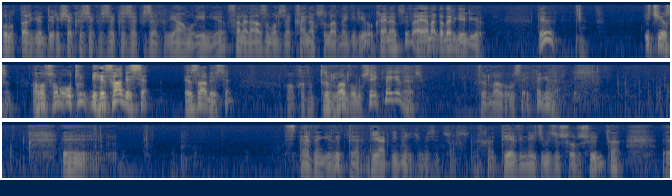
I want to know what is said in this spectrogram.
bulutlar gönderiyor. Şakır şakır şakır şakır şakır yağmur iniyor. Sana lazım olacak kaynak sularına giriyor. O kaynak suyu da ayağına kadar geliyor. Değil mi? İçiyorsun. Ama sonra oturup bir hesap etsen. Hesap etsen. Hakikaten tırlar dolusu ekmek eder. Tırlar dolusu ekmek eder. Ee, nereden girdik de Diğer dinleyicimizin sorusu. diğer dinleyicimizin sorusuydu da e,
